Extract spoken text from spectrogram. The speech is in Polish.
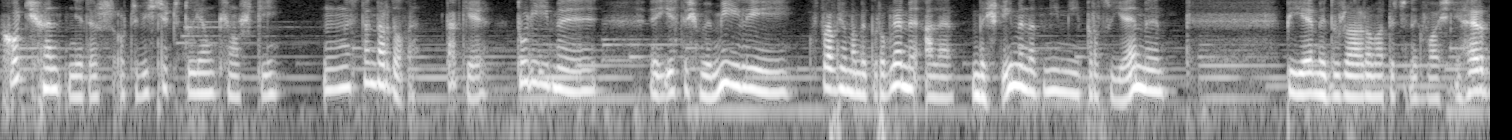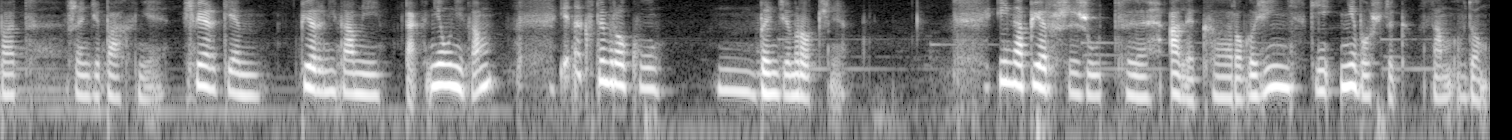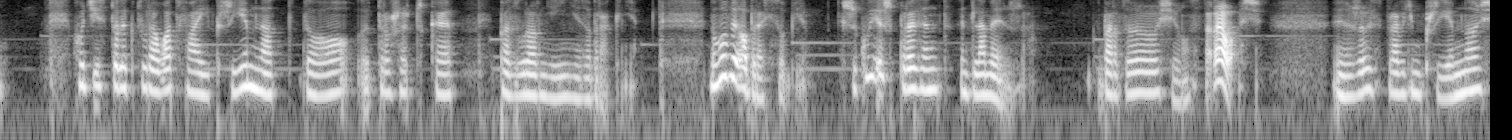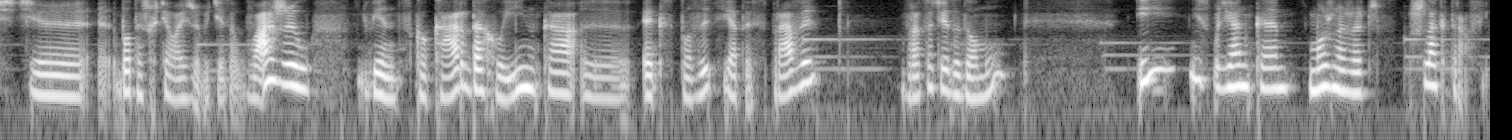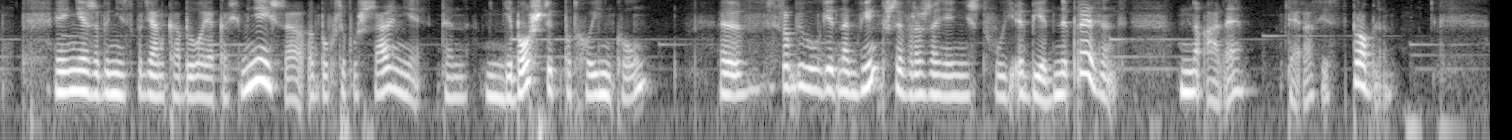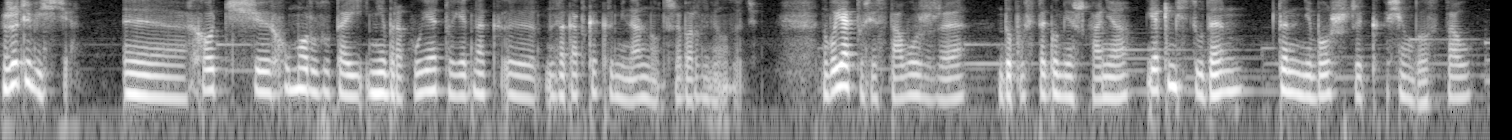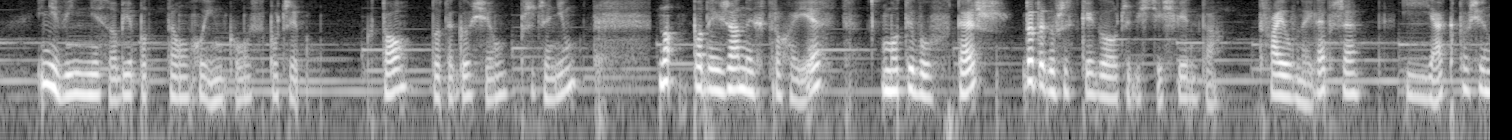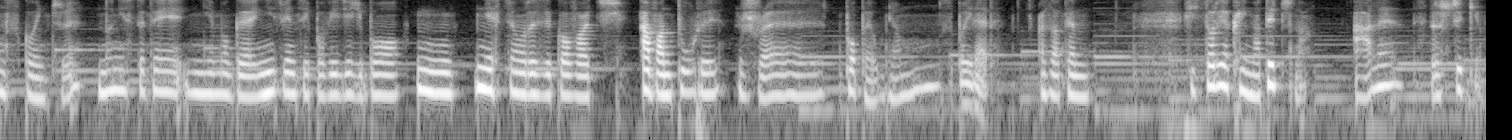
choć chętnie też oczywiście czytuję książki yy, standardowe. Takie tulimy, yy, jesteśmy mili, wprawdzie mamy problemy, ale myślimy nad nimi, pracujemy, pijemy dużo aromatycznych właśnie herbat, wszędzie pachnie świerkiem, piernikami. Tak, nie unikam. Jednak w tym roku mm, będzie mrocznie. I na pierwszy rzut y, Alek Rogoziński, Nieboszczyk sam w domu. Choć jest to lektura łatwa i przyjemna, to troszeczkę pazura w niej nie zabraknie. No bo wyobraź sobie, szykujesz prezent dla męża. Bardzo się starałaś żeby sprawić mu przyjemność, e, bo też chciałaś, żeby cię zauważył, więc kokarda, choinka, e, ekspozycja, te sprawy. Wracacie do domu i niespodziankę, można rzecz, szlak trafił. Nie, żeby niespodzianka była jakaś mniejsza, bo przypuszczalnie ten nieboszczyk pod choinką zrobił jednak większe wrażenie niż twój biedny prezent. No ale teraz jest problem. Rzeczywiście, yy, choć humoru tutaj nie brakuje, to jednak yy, zagadkę kryminalną trzeba rozwiązać. No bo jak to się stało, że do pustego mieszkania jakimś cudem ten nieboszczyk się dostał i niewinnie sobie pod tą choinką spoczywał? Kto do tego się przyczynił? No, podejrzanych trochę jest, motywów też. Do tego wszystkiego oczywiście święta trwają w najlepsze. I jak to się skończy? No niestety nie mogę nic więcej powiedzieć, bo mm, nie chcę ryzykować awantury, że popełniam spoilery. A zatem historia klimatyczna, ale z dreszczykiem.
